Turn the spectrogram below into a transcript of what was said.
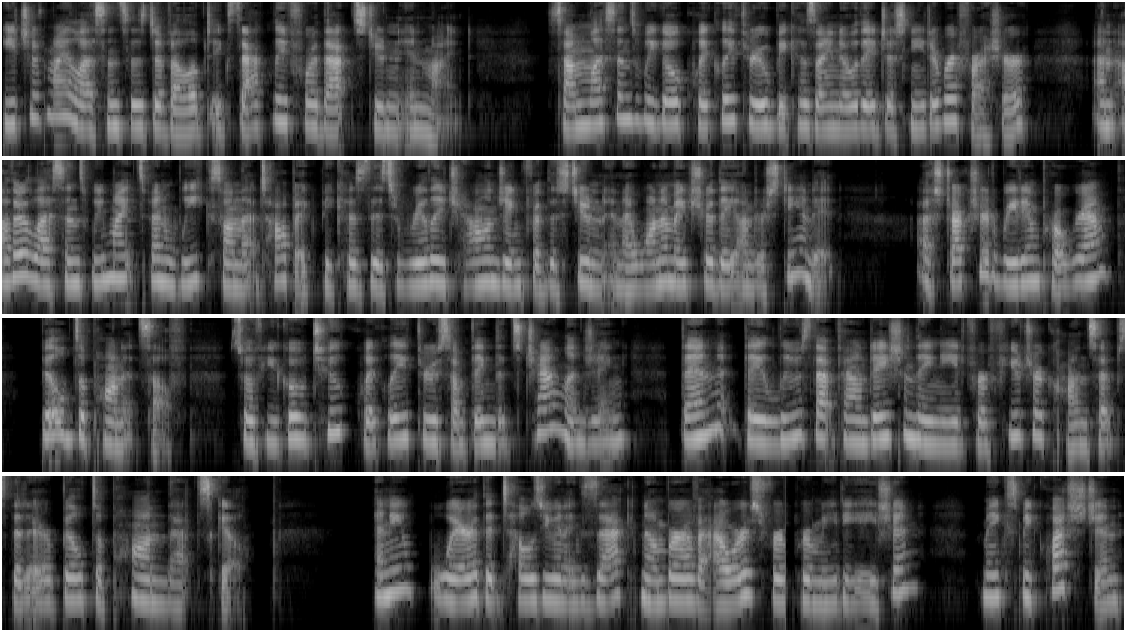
each of my lessons is developed exactly for that student in mind. Some lessons we go quickly through because I know they just need a refresher, and other lessons, we might spend weeks on that topic because it's really challenging for the student and I want to make sure they understand it. A structured reading program builds upon itself. So if you go too quickly through something that's challenging, then they lose that foundation they need for future concepts that are built upon that skill. Anywhere that tells you an exact number of hours for remediation makes me question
